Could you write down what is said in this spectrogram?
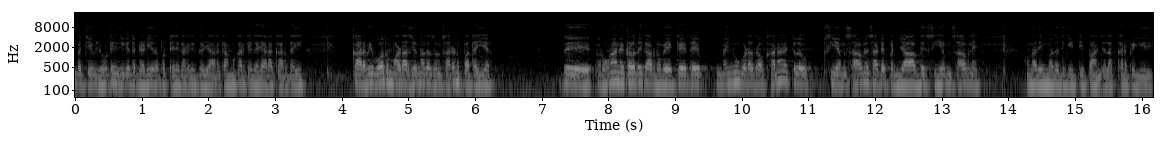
ਬੱਚੇ ਵੀ ਛੋਟੇ ਸੀਗੇ ਤੇ ਡੈਡੀ ਇਹਦਾ ਪੱਠੇ ਦੇ ਕਰਕੇ ਗੁਜ਼ਾਰਾ, ਕੰਮ ਕਰਕੇ ਗੁਜ਼ਾਰਾ ਕਰਦਾ ਸੀ। ਘਰ ਵੀ ਬਹੁਤ ਮਾੜਾ ਸੀ, ਉਹਨਾਂ ਦਾ ਤੁਹਾਨੂੰ ਸਾਰਿਆਂ ਨੂੰ ਪਤਾ ਹੀ ਆ। ਤੇ ਰੋਣਾ ਨਿਕਲਦੇ ਘਰ ਨੂੰ ਵੇਖ ਕੇ ਤੇ ਮੈਨੂੰ ਬੜਾ ਦੁੱਖ ਆ ਨਾ, ਚਲੋ ਸੀਐਮ ਸਾਹਿਬ ਨੇ, ਸਾਡੇ ਪੰਜਾਬ ਦੇ ਸੀਐਮ ਸਾਹਿਬ ਨੇ ਉਹਨਾਂ ਦੀ ਮਦਦ ਕੀਤੀ 5 ਲੱਖ ਰੁਪਏ ਦੀ।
